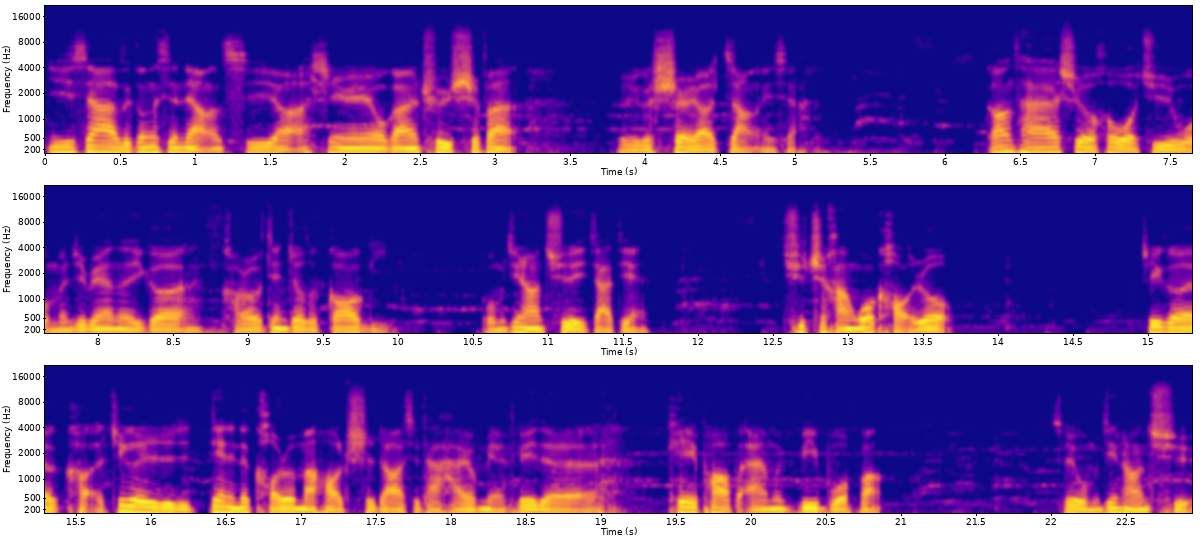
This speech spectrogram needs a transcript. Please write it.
一下子更新两期啊，是因为我刚才出去吃饭，有一个事儿要讲一下。刚才室友和我去我们这边的一个烤肉店，叫做高里，我们经常去的一家店，去吃韩国烤肉。这个烤这个店里的烤肉蛮好吃的，而且它还有免费的 K-pop MV 播放，所以我们经常去。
